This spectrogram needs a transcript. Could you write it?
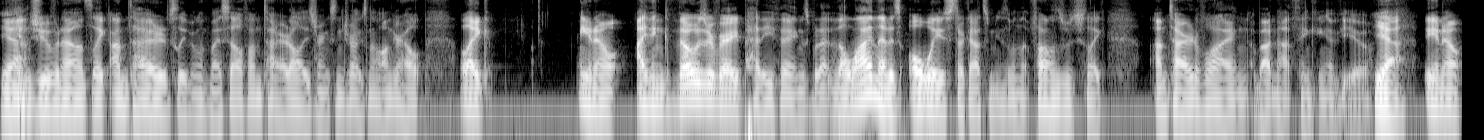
Yeah. and juvenile. It's like I'm tired of sleeping with myself. I'm tired. All these drinks and drugs no longer help. Like, you know, I think those are very petty things. But the line that has always stuck out to me is the one that follows, which is like, I'm tired of lying about not thinking of you. yeah You know,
